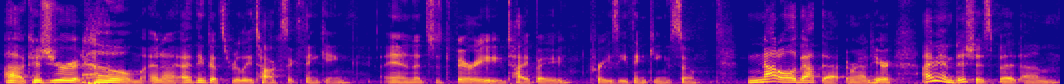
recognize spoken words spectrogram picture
because uh, you're at home. And I, I, think that's really toxic thinking. And it's just very type a crazy thinking. So not all about that around here. I'm ambitious but um,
